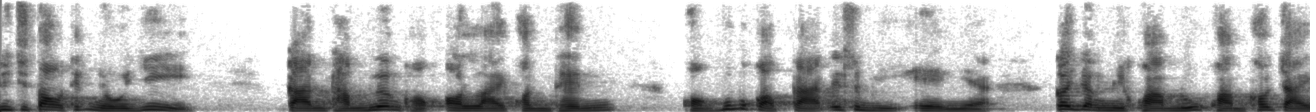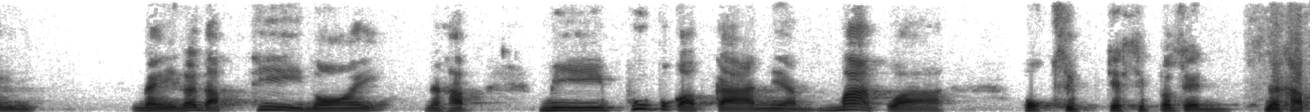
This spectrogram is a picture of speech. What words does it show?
ดิจิทัลเทคโนโลยี การทำเรื่องของ online content ของผู้ประกอบการ SME เองเนี่ยก็ยังมีความรู้ความเข้าใจในระดับที่น้อยนะครับ มีผู้ประกอบการเนี่ยมากกว่า 60-70%นะครับ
